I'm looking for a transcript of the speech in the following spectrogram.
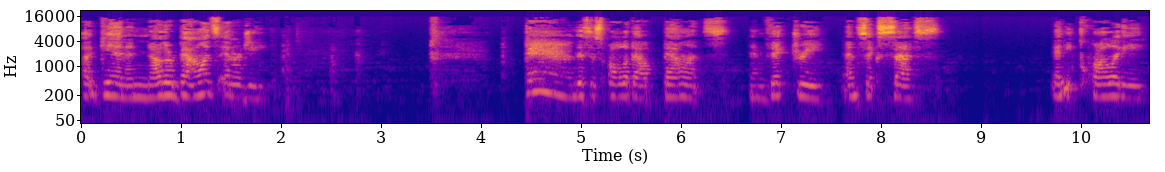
Again, another balance energy. Bam! This is all about balance and victory and success and equality.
